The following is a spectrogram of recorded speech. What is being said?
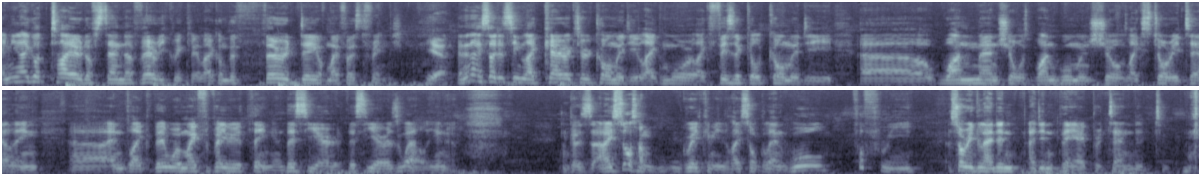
I mean I got tired of stand up very quickly, like on the third day of my first fringe. Yeah. And then I started seeing like character comedy, like more like physical comedy, uh, one man shows, one woman shows, like storytelling, uh, and like they were my favorite thing. And this year, this year as well, you know, because I saw some great comedians. I saw Glenn Wool for free. Sorry, Glenn. I didn't. I didn't pay. I pretended to.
